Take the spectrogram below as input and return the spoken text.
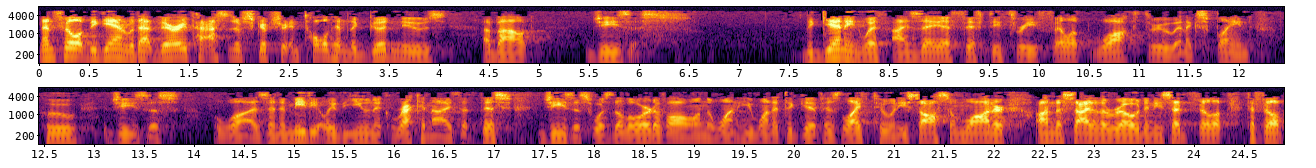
Then Philip began with that very passage of Scripture and told him the good news about Jesus. Beginning with Isaiah 53, Philip walked through and explained who Jesus was. And immediately the eunuch recognized that this Jesus was the Lord of all and the one he wanted to give his life to. And he saw some water on the side of the road and he said Philip to Philip,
